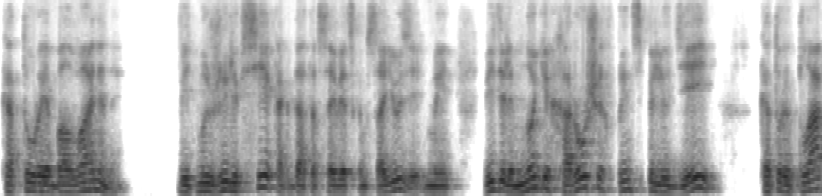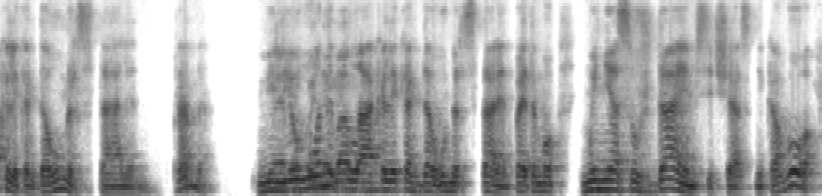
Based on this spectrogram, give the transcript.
которые болванены. Ведь мы жили все когда-то в Советском Союзе, мы видели многих хороших, в принципе, людей, которые плакали, когда умер Сталин. Правда? Миллионы плакали, когда умер Сталин. Поэтому мы не осуждаем сейчас никого,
